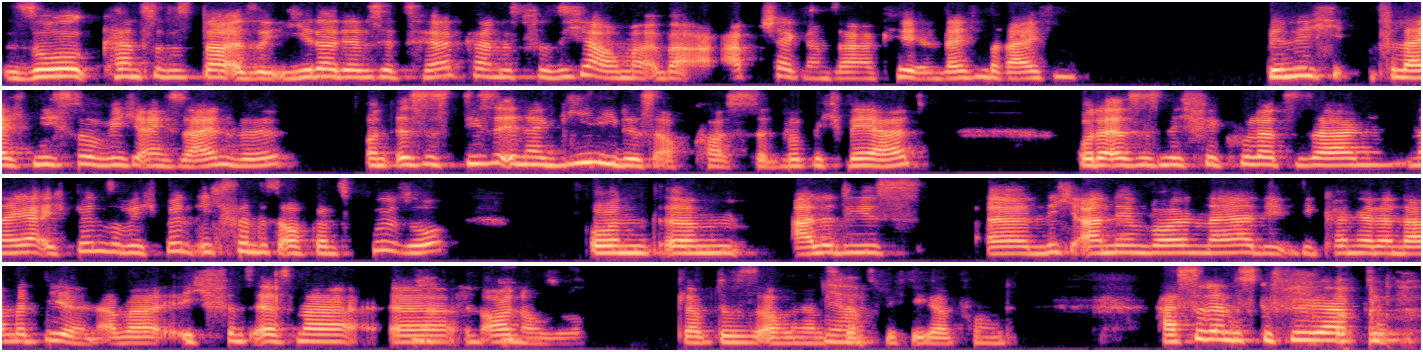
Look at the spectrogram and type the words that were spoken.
so kannst du das da, also jeder, der das jetzt hört, kann das für sich ja auch mal über abchecken und sagen, okay, in welchen Bereichen bin ich vielleicht nicht so, wie ich eigentlich sein will? Und ist es diese Energie, die das auch kostet, wirklich wert? Oder ist es nicht viel cooler zu sagen, naja, ich bin so, wie ich bin, ich finde es auch ganz cool so. Und ähm, alle, die es äh, nicht annehmen wollen, naja, die, die können ja dann damit dealen. Aber ich finde es erstmal äh, in Ordnung so. Ich glaube, das ist auch ein ganz, ja. ganz wichtiger Punkt. Hast du denn das Gefühl gehabt? Und,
